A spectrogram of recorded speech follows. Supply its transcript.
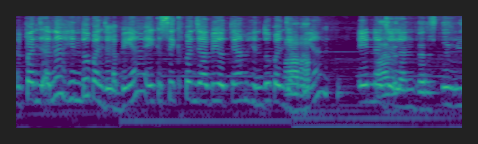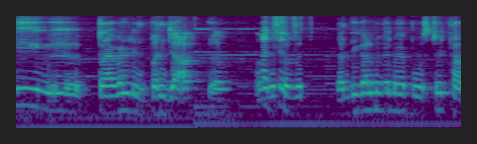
पंज ना हिंदू पंजाबी हैं एक सिख पंजाबी होते हैं हम हिंदू पंजाबी हैं। In Jalandhar. Extensively travelled in Punjab अच्छा। में चंडीगढ़ में मैं पोस्टेड था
